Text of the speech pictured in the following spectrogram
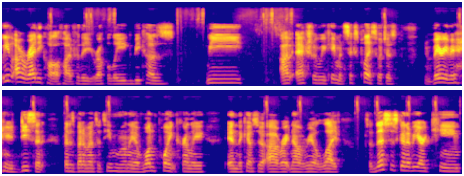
we've already qualified for the Europa League because we uh, actually we came in sixth place, which is very very decent for this Benevento team who only have one point currently in the Calcio uh, right now in real life. So this is going to be our team.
